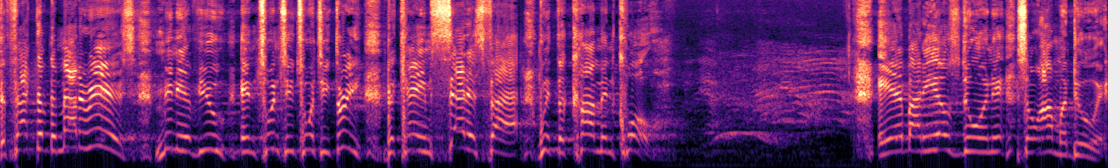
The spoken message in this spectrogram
The fact of the matter is, many of you in 2023 became satisfied with the common quo. Everybody else doing it, so I'm gonna do it.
